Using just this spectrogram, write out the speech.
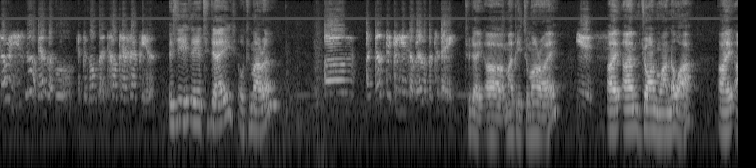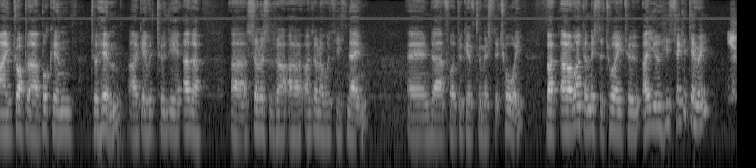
sorry, he's not available at the moment. How can I help you? Is he there today or tomorrow? Um, I don't think he's available today. Today, uh, might be tomorrow, eh? Yes. I, I'm John Wanoa. I, I drop a book in to him. I gave it to the other uh, solicitor, uh, I don't know what's his name, and uh, for to give to Mr. Choi. But I want Mr. Choi to, are you his secretary? Yes.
